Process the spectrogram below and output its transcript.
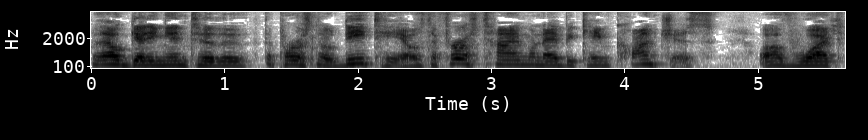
Without getting into the, the personal details, the first time when I became conscious of what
